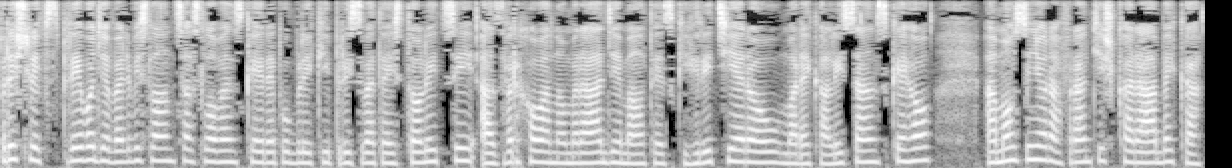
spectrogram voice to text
Prišli v sprievode veľvyslanca Slovenskej republiky pri Svetej stolici a zvrchovanom ráde maltéských rytierov Mareka Lisanského a monsignora Františka Rábeka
